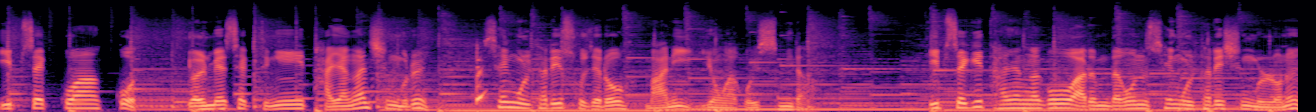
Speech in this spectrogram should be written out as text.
잎색과 꽃, 열매색 등이 다양한 식물을 생울타리 소재로 많이 이용하고 있습니다. 잎색이 다양하고 아름다운 생울타리 식물로는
